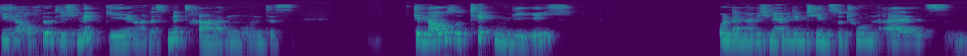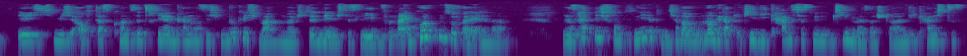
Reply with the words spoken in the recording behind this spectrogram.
die da auch wirklich mitgehen und das mittragen und das genauso ticken wie ich. Und dann habe ich mehr mit dem Team zu tun, als ich mich auf das konzentrieren kann, was ich wirklich machen möchte, nämlich das Leben von meinen Kunden zu verändern. Und das hat nicht funktioniert. Und ich habe aber immer gedacht, okay, wie kann ich das mit dem Team besser steuern? Wie kann ich das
